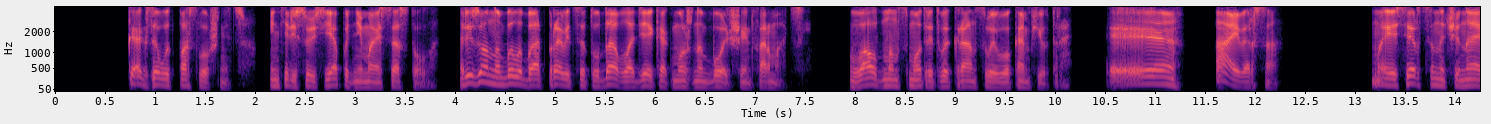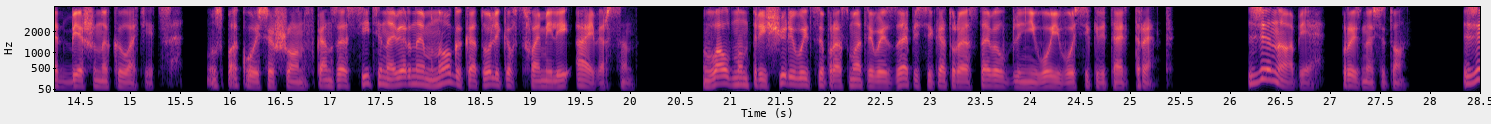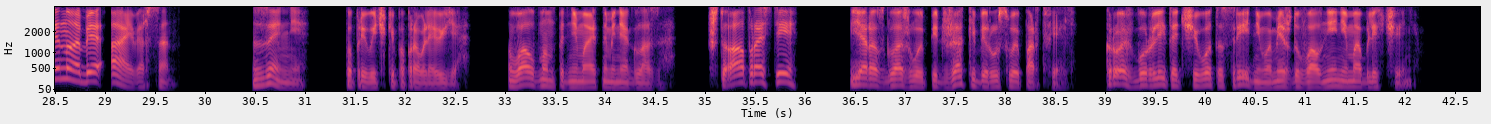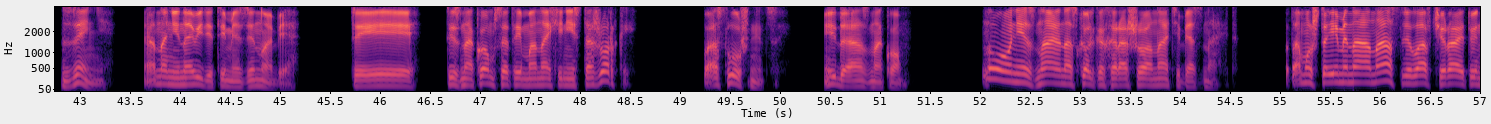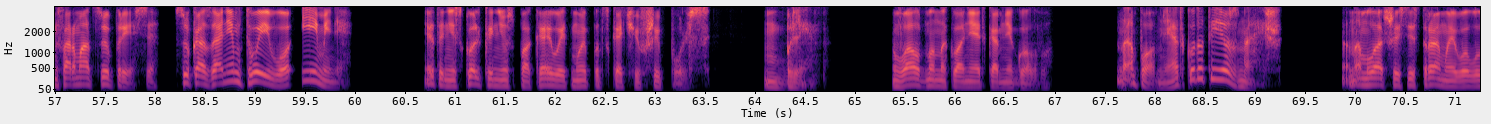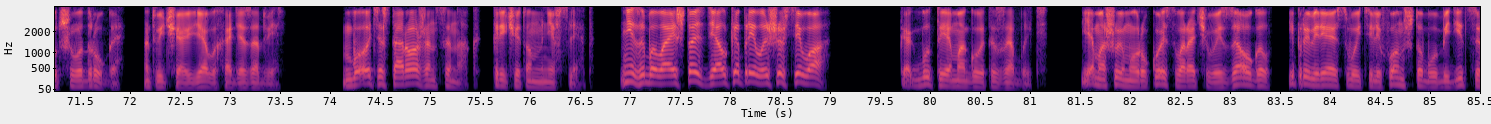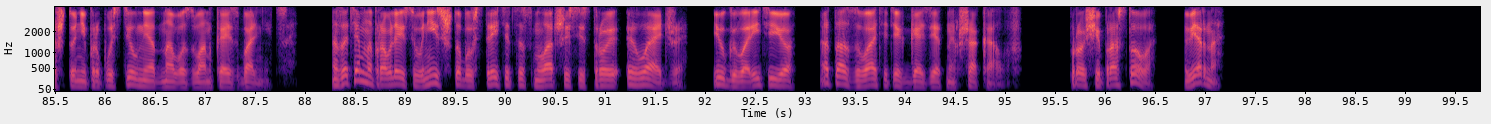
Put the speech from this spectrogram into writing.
«Как зовут послушницу?» — интересуюсь я, поднимаясь со стула. Резонно было бы отправиться туда, владея как можно больше информации. Валдман смотрит в экран своего компьютера. э Айверсон». Мое сердце начинает бешено колотиться. «Успокойся, Шон. В Канзас-Сити, наверное, много католиков с фамилией Айверсон». Валдман прищуривается, просматривая записи, которые оставил для него его секретарь Трент. «Зенобия», — произносит он. «Зенобия Айверсон. «Зенни», — по привычке поправляю я. Валдман поднимает на меня глаза. «Что, прости?» Я разглаживаю пиджак и беру свой портфель. Кровь бурлит от чего-то среднего между волнением и облегчением. «Зенни. Она ненавидит имя Зенобия. Ты... ты знаком с этой монахиней-стажеркой?» «Послушницей. И да, знаком. Ну, не знаю, насколько хорошо она тебя знает. Потому что именно она слила вчера эту информацию прессе с указанием твоего имени. Это нисколько не успокаивает мой подскочивший пульс. Блин. Валдман наклоняет ко мне голову. «Напомни, откуда ты ее знаешь?» «Она младшая сестра моего лучшего друга», — отвечаю я, выходя за дверь. «Будь осторожен, сынок», — кричит он мне вслед. «Не забывай, что сделка превыше всего». Как будто я могу это забыть. Я машу ему рукой, сворачиваясь за угол, и проверяю свой телефон, чтобы убедиться, что не пропустил ни одного звонка из больницы а затем направляюсь вниз, чтобы встретиться с младшей сестрой Элайджи и уговорить ее отозвать этих газетных шакалов. Проще простого, верно?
